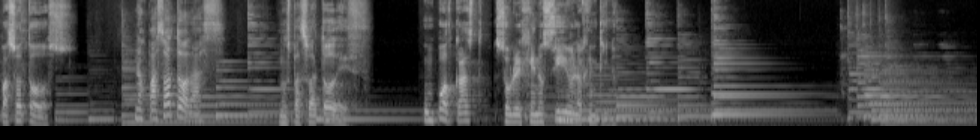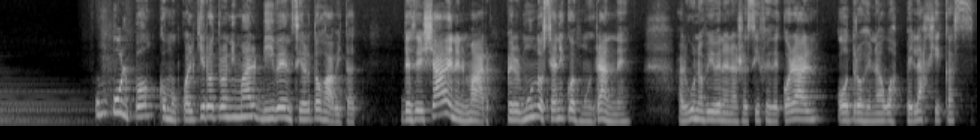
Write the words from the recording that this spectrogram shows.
pasó a todos. Nos pasó a todas. Nos pasó a todes. Un podcast sobre el genocidio en la Argentina. Un pulpo, como cualquier otro animal, vive en ciertos hábitats. Desde ya en el mar, pero el mundo oceánico es muy grande. Algunos viven en arrecifes de coral, otros en aguas pelágicas,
